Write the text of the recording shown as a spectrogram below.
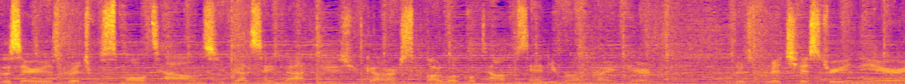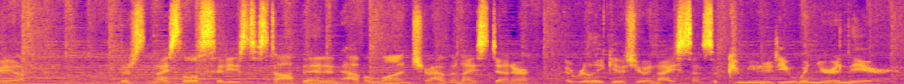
This area is rich with small towns. You've got St. Matthews, you've got our, our local town of Sandy Run right here. There's rich history in the area. There's nice little cities to stop in and have a lunch or have a nice dinner. It really gives you a nice sense of community when you're in the area.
